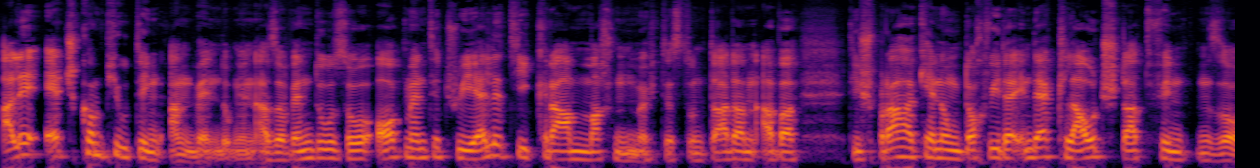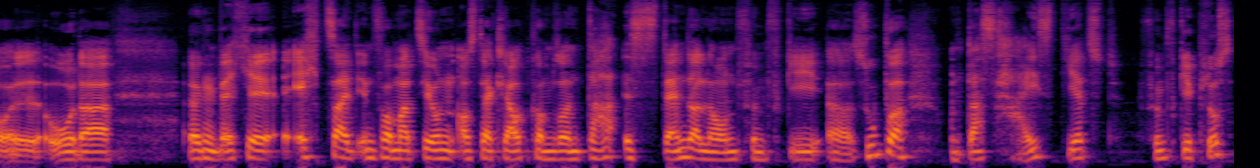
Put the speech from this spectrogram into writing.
alle Edge Computing Anwendungen. Also wenn du so Augmented Reality Kram machen möchtest und da dann aber die Spracherkennung doch wieder in der Cloud stattfinden soll oder irgendwelche Echtzeitinformationen aus der Cloud kommen sollen, da ist Standalone 5G äh, super und das heißt jetzt 5G Plus.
